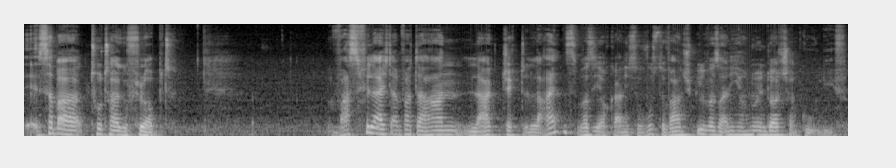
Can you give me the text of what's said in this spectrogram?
Ist aber total gefloppt. Was vielleicht einfach daran lag, Jacked Alliance, was ich auch gar nicht so wusste, war ein Spiel, was eigentlich auch nur in Deutschland gut lief.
